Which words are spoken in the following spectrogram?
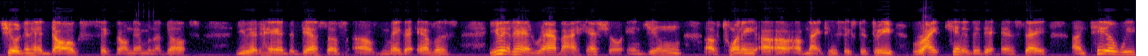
children had dogs sick on them and adults. You had had the death of, of Medgar Evers. You had had Rabbi Heschel in June of 20 uh, of 1963 write Kennedy and say, "Until we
